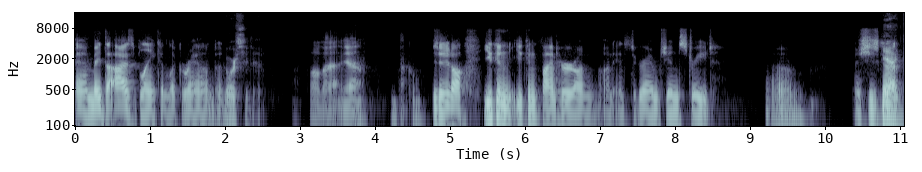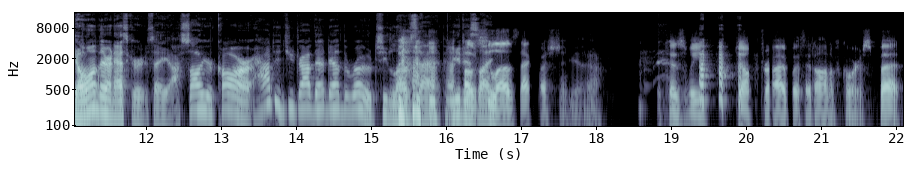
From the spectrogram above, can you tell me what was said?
and made the eyes blink and look around. And, Of course she did. Saw that. Yeah, that's cool. she did it all. You can you can find her on on Instagram, Jen Street. Um, and she's got Yeah, go uh, on there and ask her. Say, I saw your car. How did you drive that down the road? She loves that. If you Oh, just like, she loves that question Yeah. because we don't drive with it on, of course. But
